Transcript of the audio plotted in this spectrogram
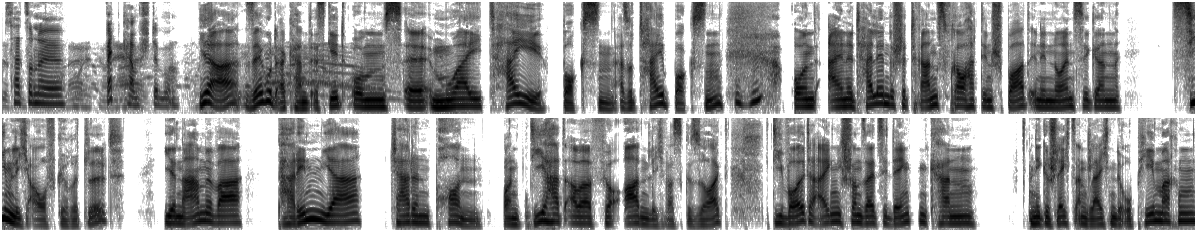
Es hat so eine Wettkampfstimmung. Ja, sehr gut erkannt. Es geht ums äh, Muay Thai Boxen, also Thai Boxen. Mhm. Und eine thailändische Transfrau hat den Sport in den 90ern ziemlich aufgerüttelt. Ihr Name war Parinya Charanpon. Und die hat aber für ordentlich was gesorgt. Die wollte eigentlich schon, seit sie denken kann, eine geschlechtsangleichende OP machen.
